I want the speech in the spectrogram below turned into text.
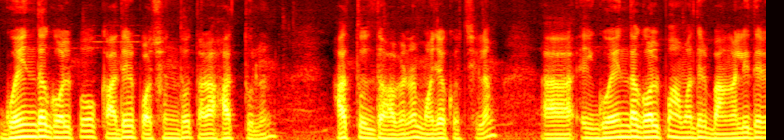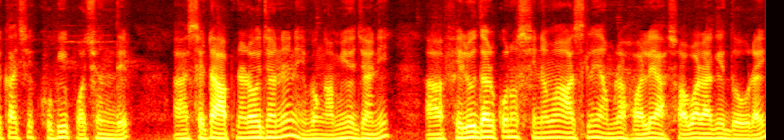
গোয়েন্দা গল্প কাদের পছন্দ, তারা হাত তুলুন। হাত তুলতে হবে না, মজা করছিলাম। এই গোয়েন্দা গল্প আমাদের বাঙালিদের কাছে খুবই পছন্দের। সেটা আপনারাও জানেন এবং আমিও জানি। ফেলুদার কোনো সিনেমা আসলে আমরা হলে সবার আগে দৌড়াই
